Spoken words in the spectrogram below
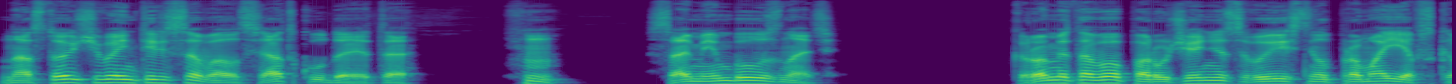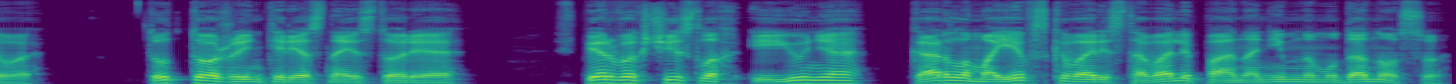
Настойчиво интересовался, откуда это. Хм, самим бы узнать. Кроме того, порученец выяснил про Маевского. Тут тоже интересная история. В первых числах июня Карла Маевского арестовали по анонимному доносу.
